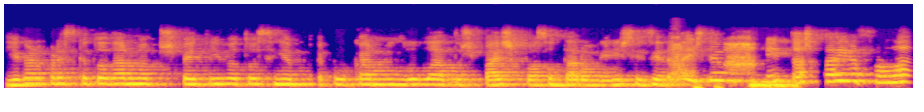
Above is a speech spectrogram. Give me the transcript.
E agora parece que eu estou a dar uma perspectiva, estou assim a, a colocar-me do lado dos pais que possam estar a ouvir isto e dizer: Ah, isto é muito bonito, estás bem a falar,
